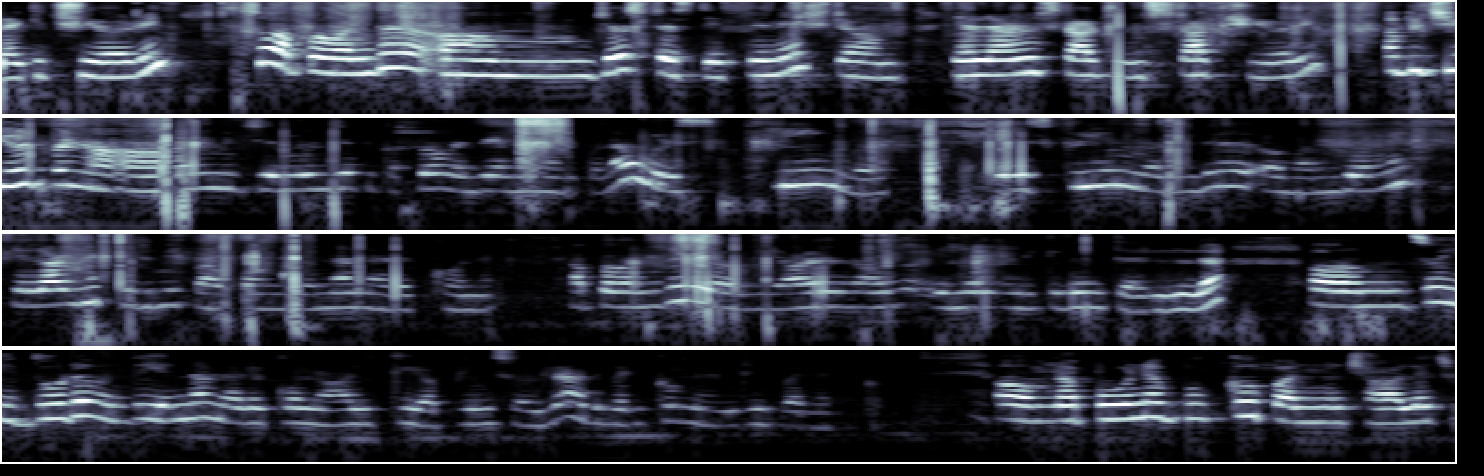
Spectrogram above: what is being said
like cheering. So அப்போ வந்து ஜஸ்ட் அஸ் தி ஃபினிஷ்ட் எல்லோரும் ஸ்டார்ட் ஸ்டார்ட் ஷியரிங் அப்படி cheer பண்ண ஆரம்பிச்சு முடிஞ்சதுக்கப்புறம் வந்து என்ன நடக்கும்னா ஒரு ஸ்க்ரீன் வரும் ஸ்க்ரீன் வந்து வந்தோடனே எல்லாருமே திரும்பி பார்ப்பாங்க என்ன நடக்கும்னு. அப்போ வந்து யாருனாலும் என்ன நடக்குதுன்னு தெரில ஸோ um, இதோட வந்து என்ன நடக்கும் நாளைக்கு அப்படின்னு சொல்கிறேன் அது வரைக்கும் நன்றி வணக்கம். நான் போன புக்கு பண்ண சார்லஸ்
